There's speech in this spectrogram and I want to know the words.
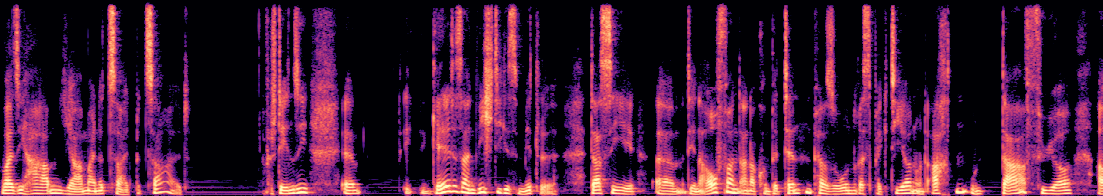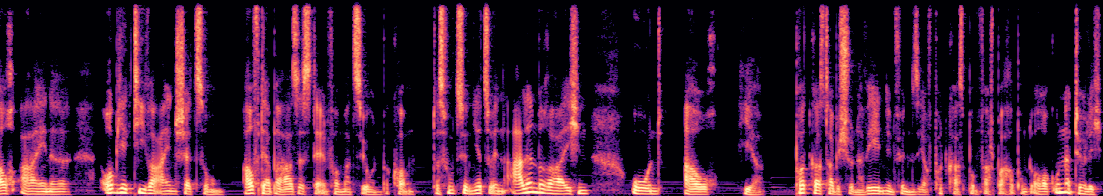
weil Sie haben ja meine Zeit bezahlt. Verstehen Sie? Äh, Geld ist ein wichtiges Mittel, dass Sie äh, den Aufwand einer kompetenten Person respektieren und achten und dafür auch eine objektive Einschätzung auf der Basis der Informationen bekommen. Das funktioniert so in allen Bereichen und auch hier. Podcast habe ich schon erwähnt, den finden Sie auf podcast.fachsprache.org und natürlich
